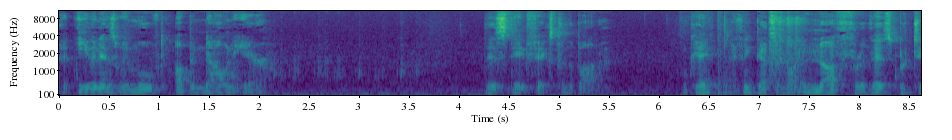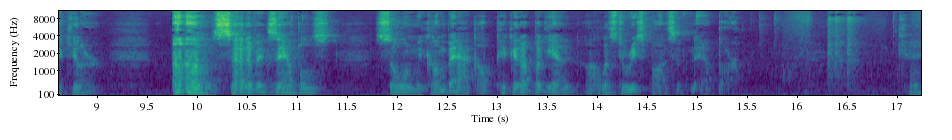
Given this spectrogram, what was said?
That even as we moved up and down here, this stayed fixed to the bottom. Okay, I think that's about enough for this particular set of examples. So when we come back, I'll pick it up again. Uh, let's do responsive navbar. Okay.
